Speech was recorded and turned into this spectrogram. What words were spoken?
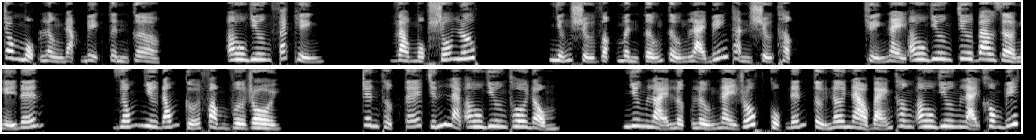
Trong một lần đặc biệt tình cờ, Âu Dương phát hiện, vào một số lúc, những sự vật mình tưởng tượng lại biến thành sự thật. Chuyện này Âu Dương chưa bao giờ nghĩ đến. Giống như đóng cửa phòng vừa rồi. Trên thực tế chính là Âu Dương thôi động. Nhưng loại lực lượng này rốt cuộc đến từ nơi nào bản thân Âu Dương lại không biết.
